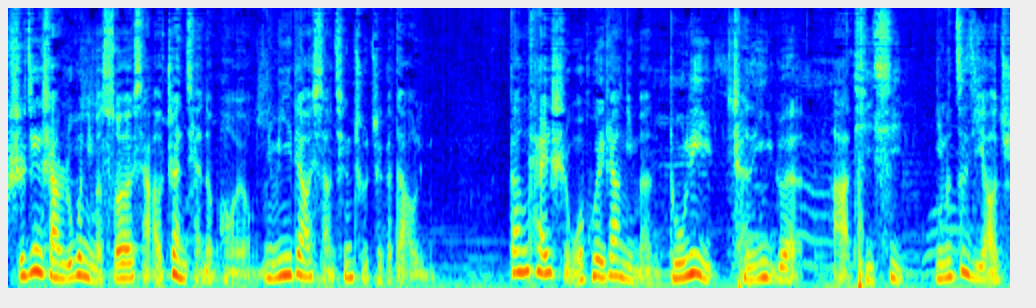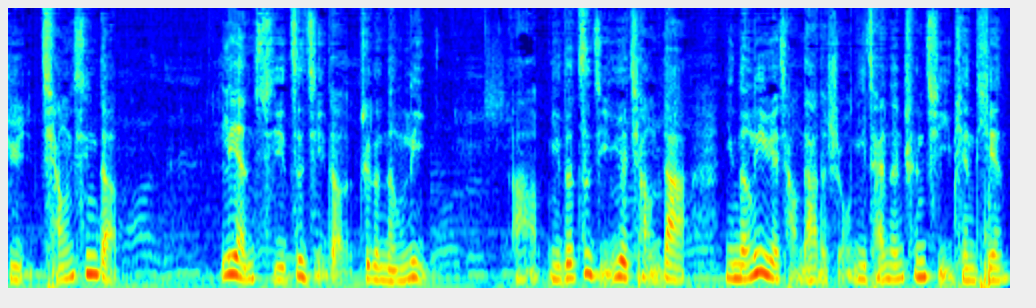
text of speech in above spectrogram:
实际上，如果你们所有想要赚钱的朋友，你们一定要想清楚这个道理。刚开始我会让你们独立成一个啊体系，你们自己要去强行的练习自己的这个能力。啊，你的自己越强大，你能力越强大的时候，你才能撑起一片天。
